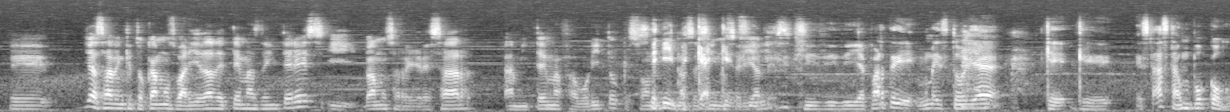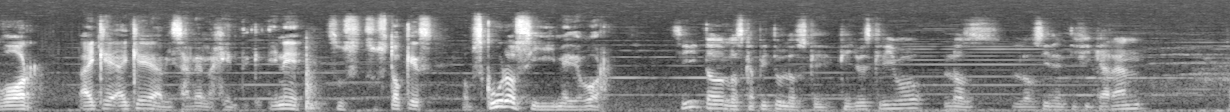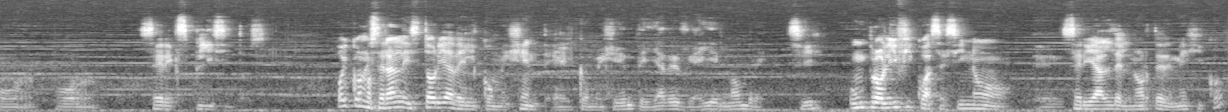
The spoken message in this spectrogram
Eh, ya saben que tocamos variedad de temas de interés y vamos a regresar a mi tema favorito, que son Sí, asesinos que sí. seriales. Sí, sí, sí. Y aparte, una historia que, que está hasta un poco gore. Hay que, hay que avisarle a la gente que tiene sus, sus toques oscuros y medio gore. Sí, todos los capítulos que, que yo escribo los, los identificarán por, por ser explícitos. Hoy conocerán la historia del Comegente. El comegente, ya desde ahí el nombre. Sí, un prolífico asesino eh, serial del norte de México,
